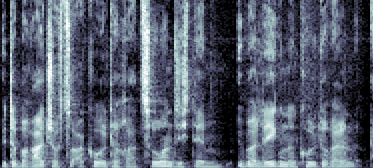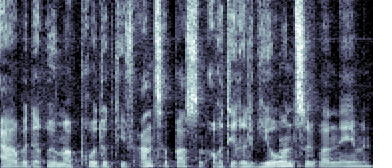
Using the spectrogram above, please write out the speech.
mit der Bereitschaft zur Akkulturation, sich dem überlegenen kulturellen Erbe der Römer produktiv anzupassen, auch die Religion zu übernehmen.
